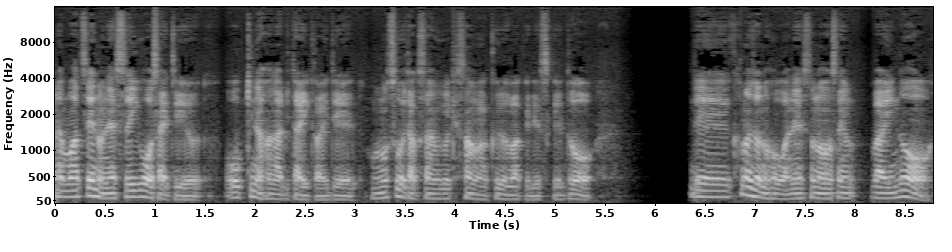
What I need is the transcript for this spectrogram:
れは松江のね、水郷祭という大きな花火大会で、ものすごいたくさんお客さんが来るわけですけど、で、彼女の方はね、その先輩の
